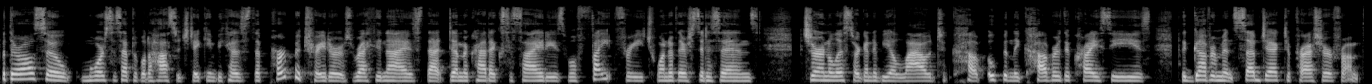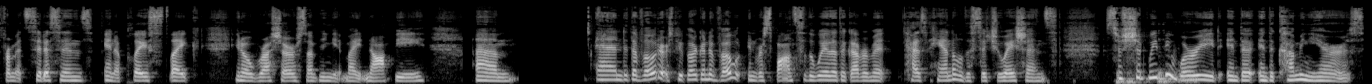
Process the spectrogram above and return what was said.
But they're also more susceptible to hostage taking because the perpetrators recognize that democratic societies will fight for each one of their citizens. Journalists are going to be allowed to co- openly cover the crises. The government subject to pressure from, from its citizens in a place like, you know, Russia or something it might not be. Um, and the voters, people are going to vote in response to the way that the government has handled the situations. So, should we be worried in the in the coming years?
